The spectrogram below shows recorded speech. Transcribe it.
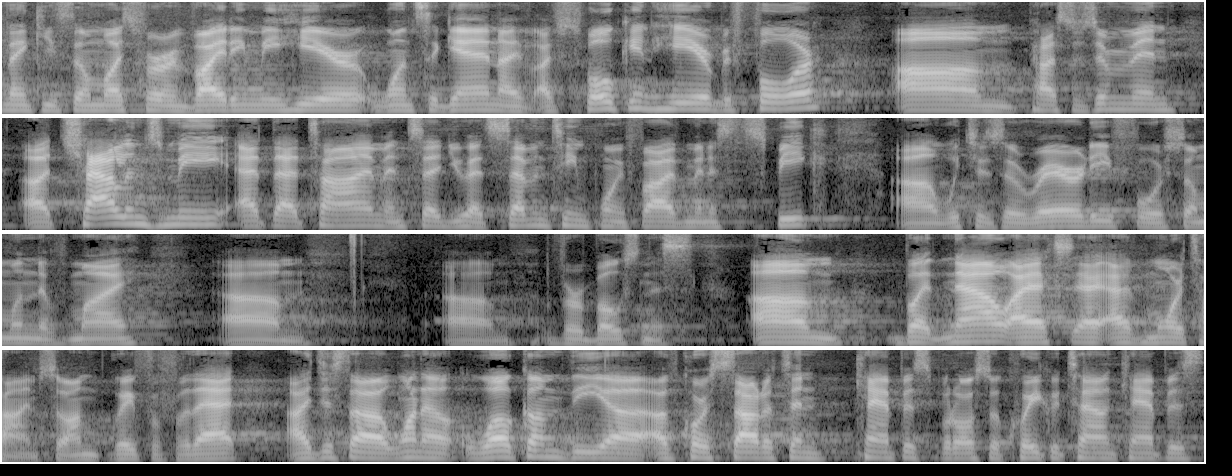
thank you so much for inviting me here once again. I've, I've spoken here before. Um, Pastor Zimmerman uh, challenged me at that time and said you had 17.5 minutes to speak, uh, which is a rarity for someone of my um, um verboseness. Um, but now I actually I have more time, so I'm grateful for that. I just uh, want to welcome the, uh, of course, Souderton campus, but also Quakertown campus.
